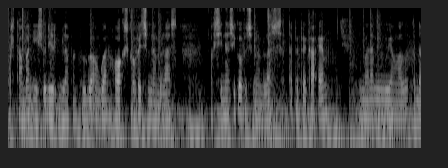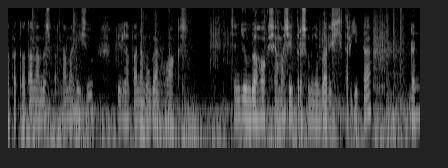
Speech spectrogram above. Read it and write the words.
pertambahan isu di 82 unggahan hoax COVID-19 vaksinasi COVID-19 serta PPKM di mana minggu yang lalu terdapat total 16 pertambahan isu di 86 unggahan hoax dan jumlah hoax yang masih terus menyebar di sekitar kita dan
